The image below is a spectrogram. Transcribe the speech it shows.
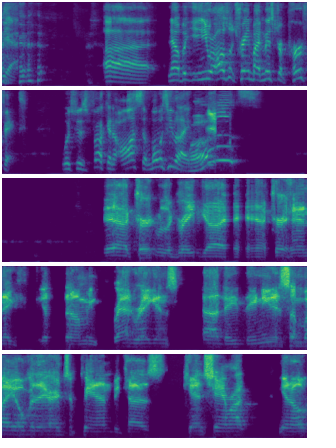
Yeah. Uh, now, but you were also trained by Mr. Perfect, which was fucking awesome. What was he like? what? Yeah, Curt was a great guy. Yeah, Curt Hennig. You know, I mean, Brad Rheingans. Uh, they they needed somebody over there in Japan because Ken Shamrock, you know,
